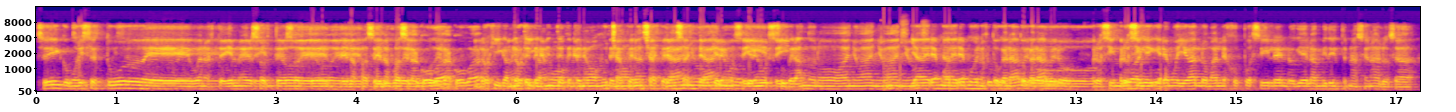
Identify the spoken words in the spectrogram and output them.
Sí, como dices tú, eh, bueno, este viernes el sorteo de, de la fase de la fase de la Copa. la Copa. Lógicamente, tenemos, tenemos mucha esperanza este año, queremos seguir superándonos año a año, año. Ya veremos, veremos que nos tocará, pero, pero sin duda que queremos llegar lo más lejos posible en lo que es el ámbito internacional. O sea,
